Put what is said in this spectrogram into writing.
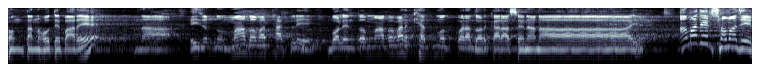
সন্তান হতে পারে না। এই জন্য মা বাবা থাকলে বলেন তো, মা বাবার খ্যাতমত করা দরকার আছে না নাই? আমাদের সমাজের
